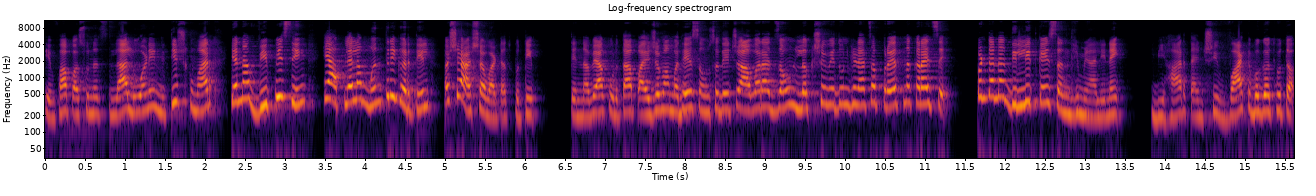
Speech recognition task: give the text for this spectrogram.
तेव्हापासूनच लालू आणि नितीश कुमार यांना व्हीपी सिंग हे आपल्याला मंत्री करतील अशी आशा वाटत होती. ते नव्या कुर्ता पायजमामध्ये संसदेच्या आवारात जाऊन लक्ष वेधून घेण्याचा प्रयत्न करायचे पण त्यांना दिल्लीत काही संधी मिळाली नाही. बिहार त्यांची वाट बघत होतं.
